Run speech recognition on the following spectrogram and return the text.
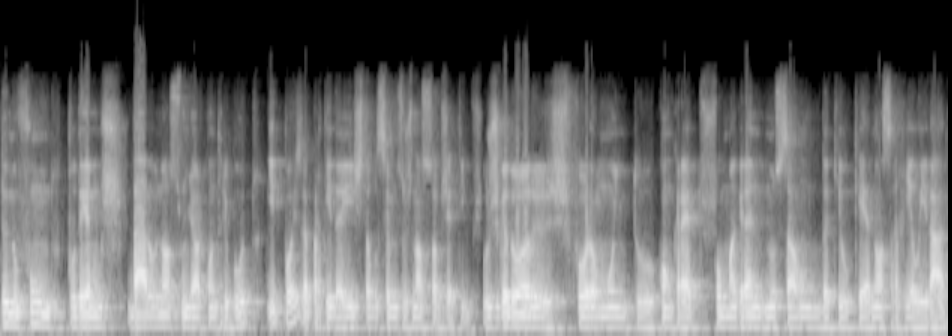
de, no fundo, podermos dar o nosso melhor contributo e depois, a partir daí, estabelecemos os nossos objetivos. Os jogadores foram muito concretos, com uma grande noção daquilo que é a nossa realidade,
